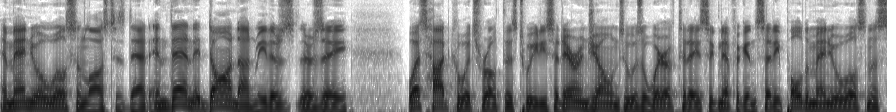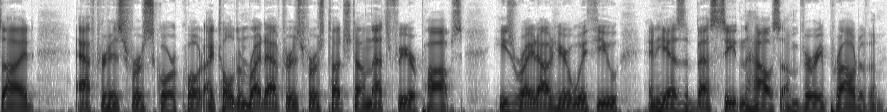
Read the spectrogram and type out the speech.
Emmanuel Wilson lost his dad. And then it dawned on me. There's there's a Wes Hodkiewicz wrote this tweet. He said Aaron Jones, who was aware of today's significance, said he pulled Emmanuel Wilson aside after his first score. Quote, I told him right after his first touchdown, that's for your pops. He's right out here with you, and he has the best seat in the house. I'm very proud of him.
